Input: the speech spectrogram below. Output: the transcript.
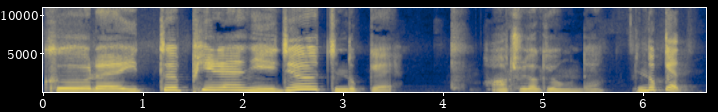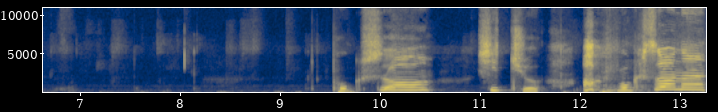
그레이트 피레니즈 진돗개. 아, 둘 다 귀여운데. 진돗개! 복서 시추. 아, 복서는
